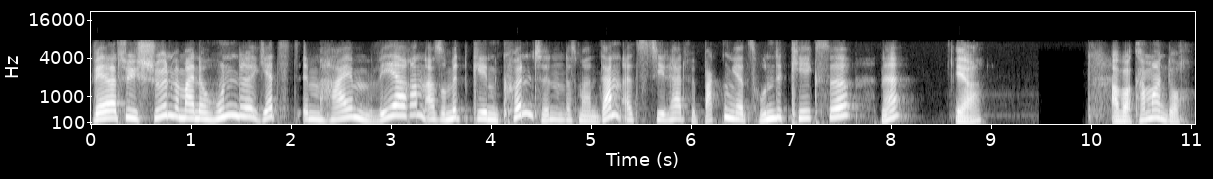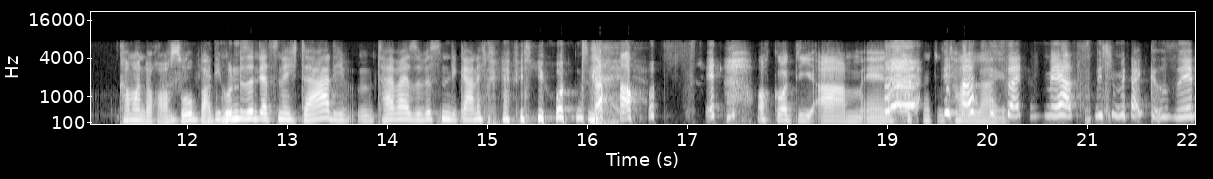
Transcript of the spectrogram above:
Wäre natürlich schön, wenn meine Hunde jetzt im Heim wären, also mitgehen könnten und dass man dann als Ziel hat, wir backen jetzt Hundekekse, ne? ja. Aber kann man doch. Kann man doch auch so Ja, backen. die Hunde sind jetzt nicht da, die teilweise wissen die gar nicht mehr, wie die Hunde aussehen. Oh Gott, die Armen, ey. Das tut mir total leid. seit März nicht mehr gesehen.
